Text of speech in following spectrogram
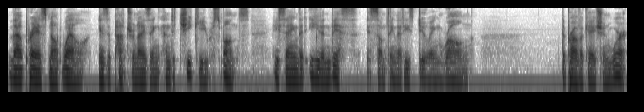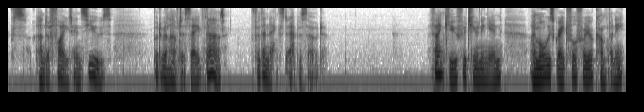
Thou prayest not well is a patronizing and a cheeky response. He's saying that even this is something that he's doing wrong. The provocation works, and a fight ensues, but we'll have to save that for the next episode. Thank you for tuning in. I'm always grateful for your company,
